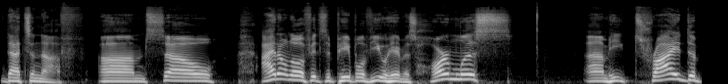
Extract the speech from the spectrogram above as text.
that's enough. Um, so I don't know if it's the people view him as harmless. Um, he tried to.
